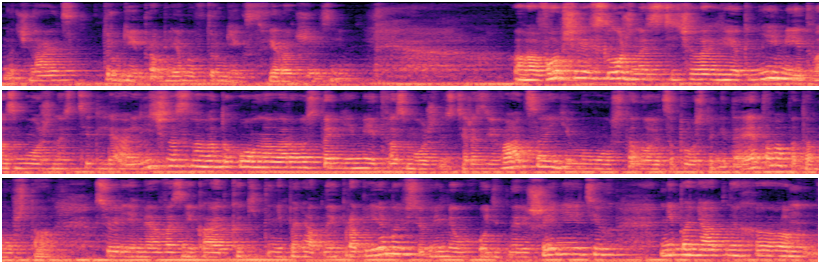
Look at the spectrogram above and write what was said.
начинаются другие проблемы в других сферах жизни. А, в общей сложности человек не имеет возможности для личностного духовного роста, не имеет возможности развиваться, ему становится просто не до этого, потому что все время возникают какие-то непонятные проблемы, все время уходит на решение этих непонятных эм,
